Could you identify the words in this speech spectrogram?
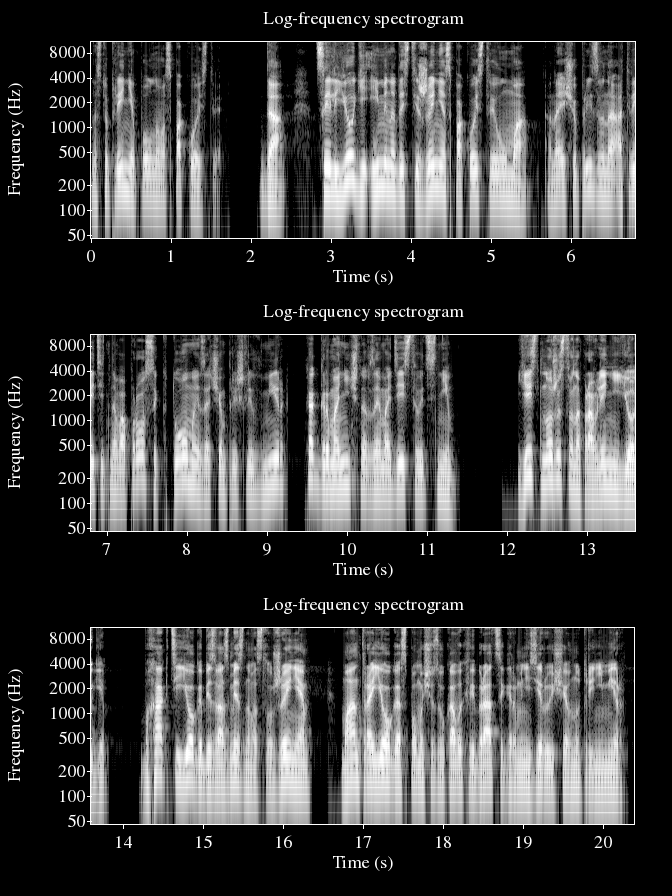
наступления полного спокойствия. Да, цель йоги именно достижение спокойствия ума. Она еще призвана ответить на вопросы, кто мы, зачем пришли в мир, как гармонично взаимодействовать с ним. Есть множество направлений йоги. Бхакти-йога безвозмездного служения, мантра-йога с помощью звуковых вибраций, гармонизирующая внутренний мир –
